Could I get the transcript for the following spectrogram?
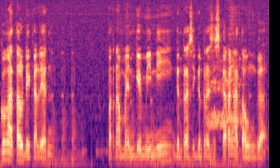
Gue nggak tahu deh kalian pernah main game ini generasi-generasi sekarang atau enggak?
